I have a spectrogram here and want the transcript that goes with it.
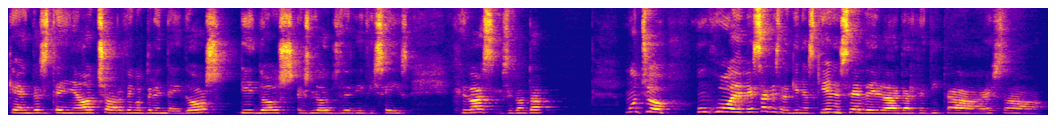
Que antes tenía 8, ahora tengo 32 y dos slots de 16 GB. Se nota mucho un juego de mesa que es el quien es quien, ese de la tarjetita esa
